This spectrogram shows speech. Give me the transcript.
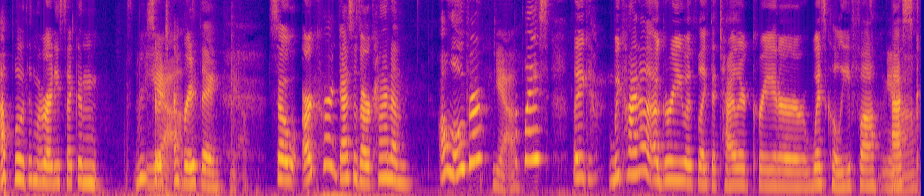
upload them already so I can research Yeah. everything. Yeah. So our current guesses are kind of all over Yeah. the place. Like we kind of agree with like the Tyler Creator, Wiz Khalifa esque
